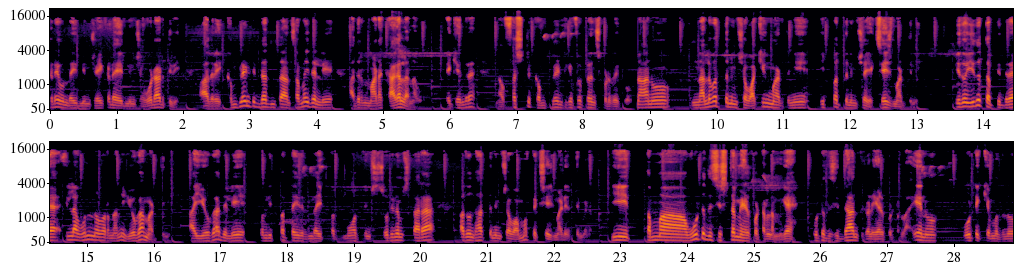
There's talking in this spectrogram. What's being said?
ಕಡೆ ಒಂದು ಐದು ನಿಮಿಷ, ಈ ಕಡೆ ಐದು ನಿಮಿಷ ಓಡಾಡ್ತೀವಿ. ಆದರೆ ಕಂಪ್ಲೇಂಟ್ ಇದ್ದಂಥ ಸಮಯದಲ್ಲಿ ಅದನ್ನು ಮಾಡೋಕ್ಕಾಗಲ್ಲ ನಾವು. ಏಕೆಂದರೆ ನಾವು ಫಸ್ಟ್ ಕಂಪ್ಲೇಂಟ್ಗೆ ಪ್ರಿಫರೆನ್ಸ್ ಕೊಡಬೇಕು. ನಾನು ನಲವತ್ತು ನಿಮಿಷ ವಾಕಿಂಗ್ ಮಾಡ್ತೀನಿ, ಇಪ್ಪತ್ತು ನಿಮಿಷ ಎಕ್ಸಸೈಜ್ ಮಾಡ್ತೀನಿ. ಇದು ಇದು ತಪ್ಪಿದ್ರೆ ಇಲ್ಲ ಒನ್ ಅವರ್ ನಾನು ಯೋಗ ಮಾಡ್ತೀನಿ. ಆ ಯೋಗದಲ್ಲಿ ಒಂದು ಇಪ್ಪತ್ತೈದರಿಂದ ಇಪ್ಪತ್ತು ಮೂವತ್ತು ನಿಮಿಷ ಸೂರ್ಯ ನಮಸ್ಕಾರ, ಅದೊಂದು ಹತ್ತು ನಿಮಿಷ ವಾಮಪ್ ಎಕ್ಸೈಜ್ ಮಾಡಿರ್ತೀನಿ ಮೇಡಮ್. ಈ ತಮ್ಮ ಊಟದ ಸಿಸ್ಟಮ್ ಹೇಳ್ಕೊಟ್ರಲ್ಲ ನಮಗೆ, ಊಟದ ಸಿದ್ಧಾಂತಗಳು ಹೇಳ್ಕೊಟ್ರಲ್ಲ. ಏನು? ಊಟಕ್ಕೆ ಮೊದಲು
